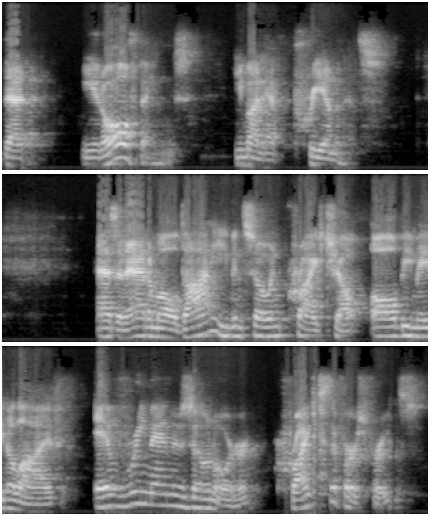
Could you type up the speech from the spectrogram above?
that in all things he might have preeminence. As in Adam all die, even so in Christ shall all be made alive, every man in his own order, Christ the firstfruits,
